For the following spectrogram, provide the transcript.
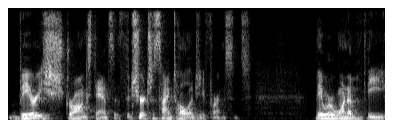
very strong stances, the Church of Scientology, for instance, they were one of the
